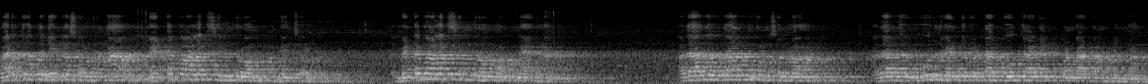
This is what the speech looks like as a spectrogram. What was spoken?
மருத்துவத்தில் என்ன சொல்கிறோன்னா மெட்டபாலிக் சிண்ட்ரோம் அப்படின்னு சொல்கிறோம் மெட்டபாலிக் சிண்ட்ரோம் அப்படின்னா என்ன? அதாவது உதாரணத்துக்கு ஒன்று சொல்லுவாங்க. அதாவது ஊர் ரெண்டு வட்டா கூத்தாடிக்கு கொண்டாட்டம் அப்படிம்பாங்க.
